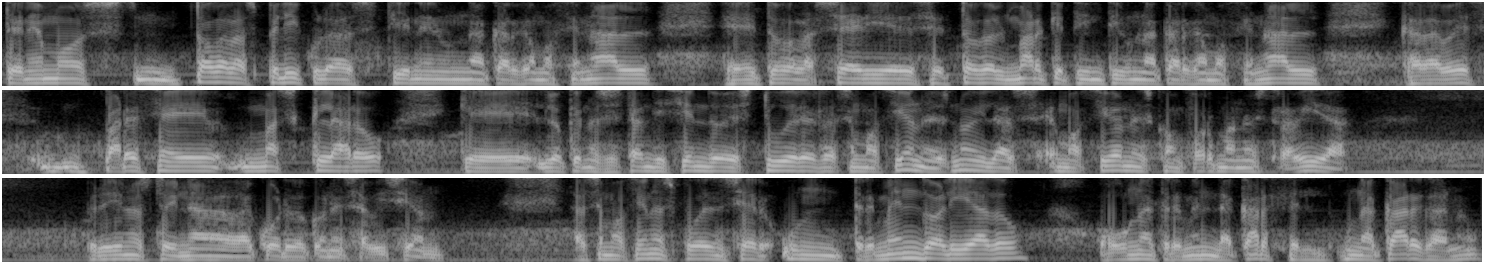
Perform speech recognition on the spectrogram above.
tenemos todas las películas tienen una carga emocional, eh, todas las series, eh, todo el marketing tiene una carga emocional. Cada vez parece más claro que lo que nos están diciendo es tú eres las emociones, ¿no? Y las emociones conforman nuestra vida. Pero yo no estoy nada de acuerdo con esa visión. Las emociones pueden ser un tremendo aliado o una tremenda cárcel, una carga, ¿no?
